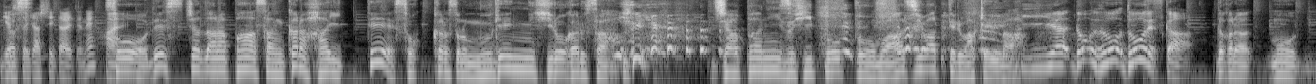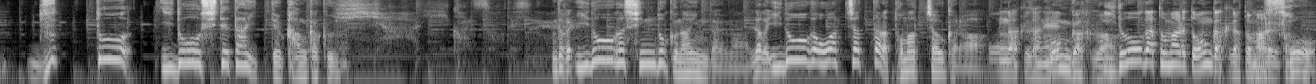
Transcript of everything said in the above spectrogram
ゲストいらしていただいてね、はい、そう。でスチャダラパーさんから入ってそっからその無限に広がるさ ジャパニーズヒップホップをもう味わってるわけ今。いやどうどうどうですか？だからもうずっと移動してたいっていう感覚だから移動がしんどくないんだよな。だから移動が終わっちゃったら止まっちゃうから。音楽がね。音楽が。移動が止まると音楽が止まる。ちょ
